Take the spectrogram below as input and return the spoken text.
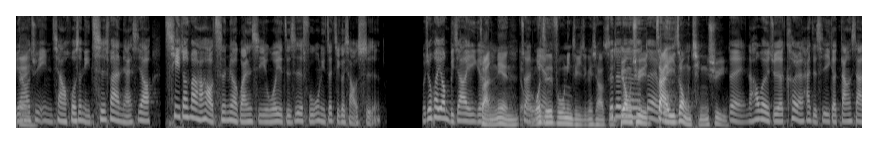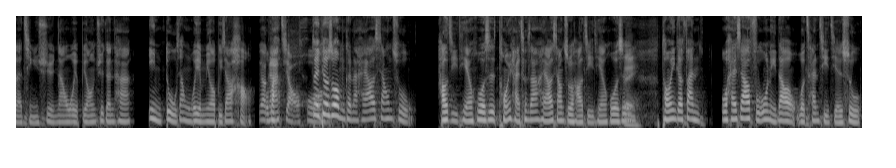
不要去硬呛，或是你吃饭你还是要吃一顿饭好好吃没有关系，我也只是服务你这几个小时，我就会用比较一个转念，转我只是服务你几个小时，不用去在意这种情绪。对，然后我也觉得客人他只是一个当下的情绪，那我也不用去跟他硬度，像我也没有比较好，不要跟他搅和。对，譬如说我们可能还要相处好几天，或者是同一台车上还要相处好几天，或者是，同一个饭，我还是要服务你到我餐期结束，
